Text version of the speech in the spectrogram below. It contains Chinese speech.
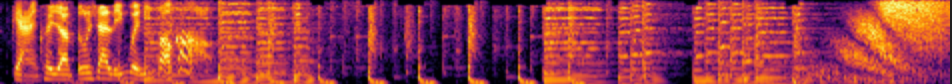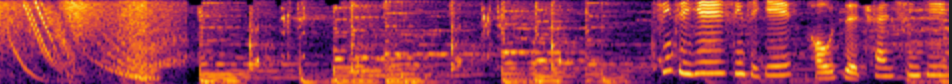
赶快让东山林为您报告。星期一，星期一，猴子穿新衣。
